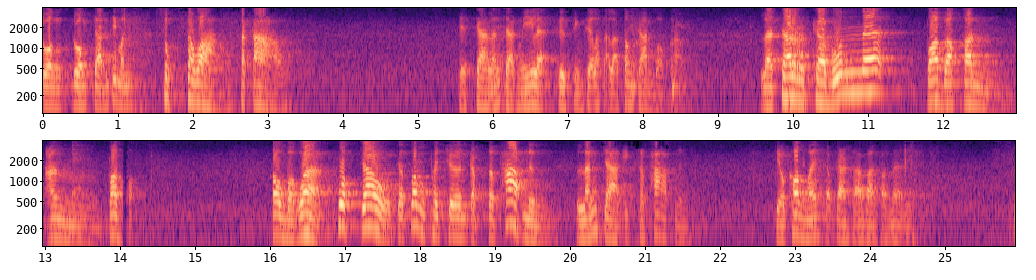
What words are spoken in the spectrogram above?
ดวงดวงจันทร์ที่มันสุกสว่างสกาว เหตุการณ์หลังจากนี้แหละ คือสิ่งที่อัลลอฮฺต้องการบอกเราละตรกบุนนะตบกันอัน ตัดพระองค์บอกว่าพวกเจ้าจะต้องเผชิญกับสภาพหนึ่ง หลังจากอีกสภาพหนึ่ง เกี่ยวข้องไหมกับการสาบานก่อนหน้านี้ เ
